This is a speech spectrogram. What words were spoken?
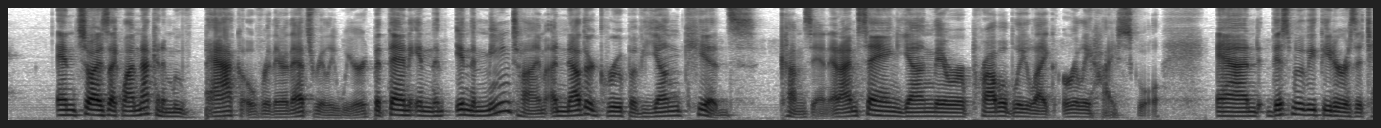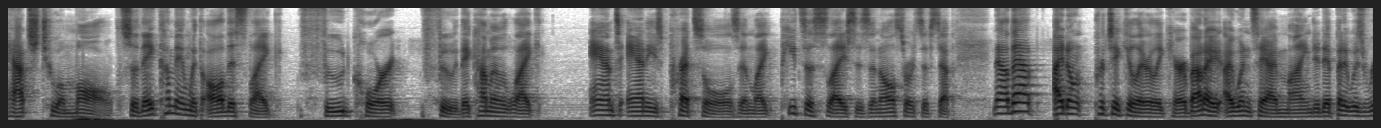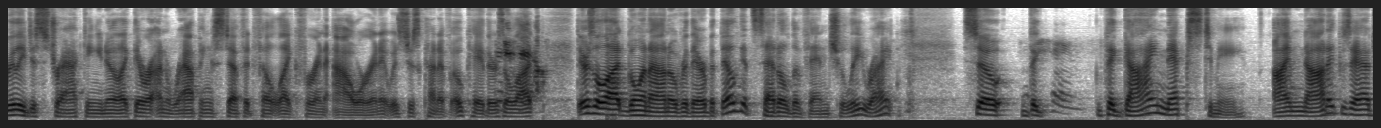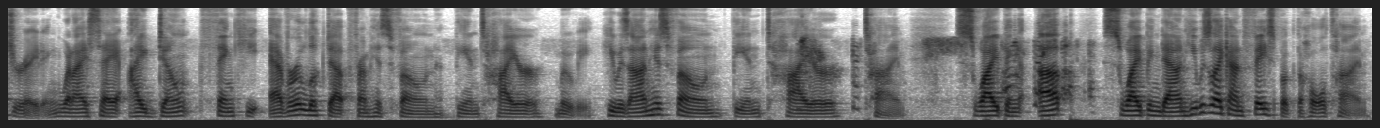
and so I was like, well, I'm not going to move back over there. That's really weird. But then in the in the meantime, another group of young kids comes in, and I'm saying young, they were probably like early high school. And this movie theater is attached to a mall. So they come in with all this like food court food. They come in with like Auntie Anne's pretzels and like pizza slices and all sorts of stuff. Now that I don't particularly care about. I, I wouldn't say I minded it, but it was really distracting, you know, like they were unwrapping stuff, it felt like for an hour, and it was just kind of okay, there's a lot there's a lot going on over there, but they'll get settled eventually, right? So the the guy next to me, I'm not exaggerating when I say I don't think he ever looked up from his phone the entire movie. He was on his phone the entire time, swiping up, swiping down. He was like on Facebook the whole time.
